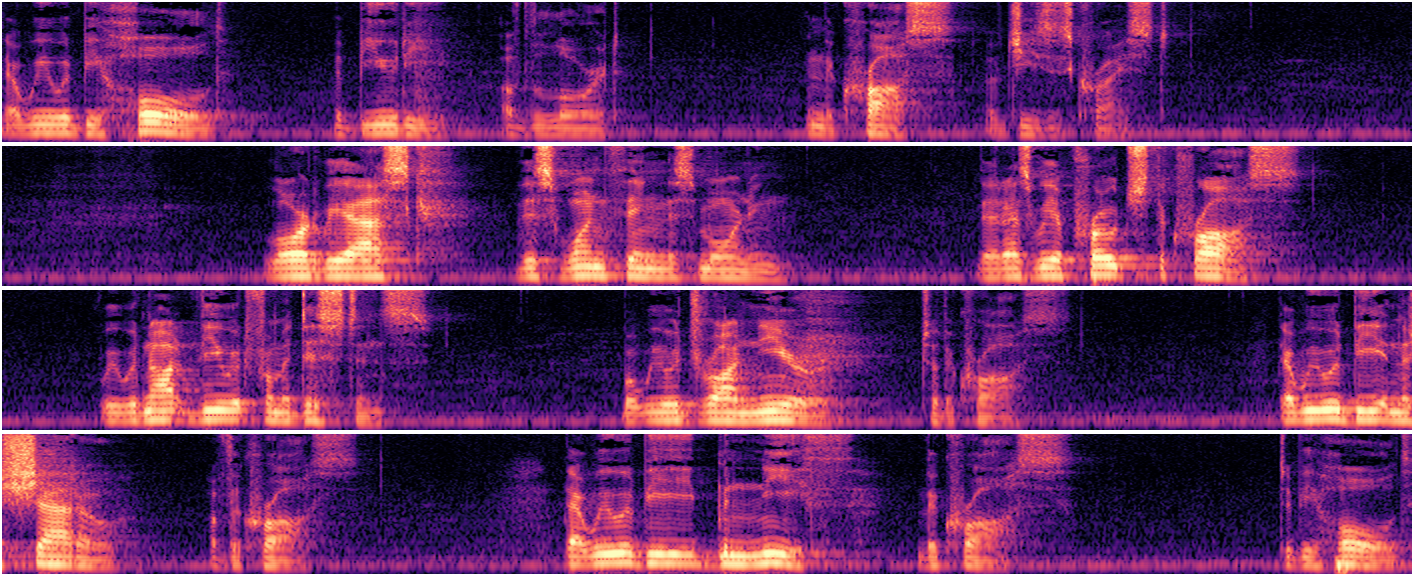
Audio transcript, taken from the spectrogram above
that we would behold the beauty of the Lord in the cross of Jesus Christ. Lord, we ask this one thing this morning that as we approach the cross, we would not view it from a distance, but we would draw near to the cross, that we would be in the shadow of the cross, that we would be beneath the cross to behold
